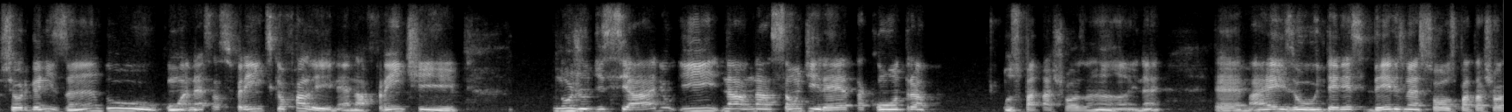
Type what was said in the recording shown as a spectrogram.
se organizando com, nessas frentes que eu falei, né? Na frente no judiciário e na, na ação direta contra os Pataxós Ranhan, né? É, mas o interesse deles não é só os Pataxó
